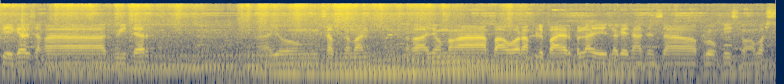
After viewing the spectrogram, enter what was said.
Speaker saka tweeter. Ah, yung sub naman. Saka yung mga power amplifier pala, ilagay natin sa pro case mga boss.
